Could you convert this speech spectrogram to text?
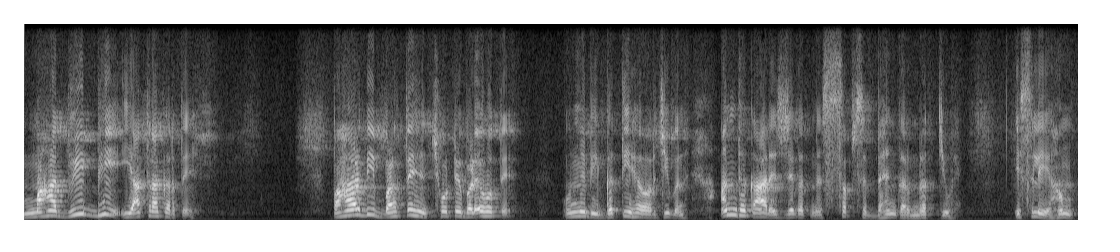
महाद्वीप भी यात्रा करते हैं। पहाड़ भी बढ़ते हैं, छोटे बड़े होते हैं। उनमें भी गति है और जीवन है। अंधकार इस जगत में सबसे भयंकर मृत्यु है। इसलिए हम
